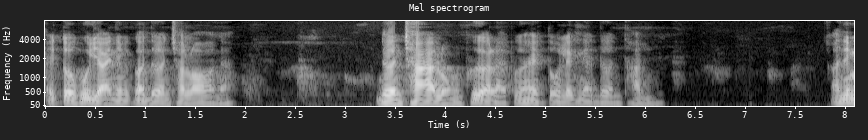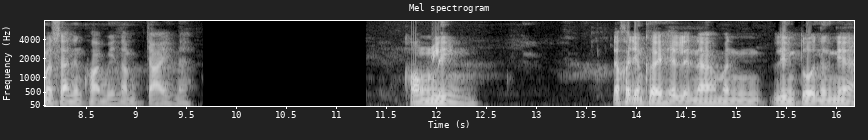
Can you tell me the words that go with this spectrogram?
ไอ้ตัวผู้ใหญ่นี่มันก็เดินชะลอนะ เดินช้าลงเพื่ออะไรเพื่อให้ตัวเล็กเนี่ยเดินทัน อันนี้มาแสดงถึงความมีน้ำใจนะ ของลิง แล้วเขายังเคยเห็นเลยนะ มันลิงตัวหนึ่งเนี่ย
